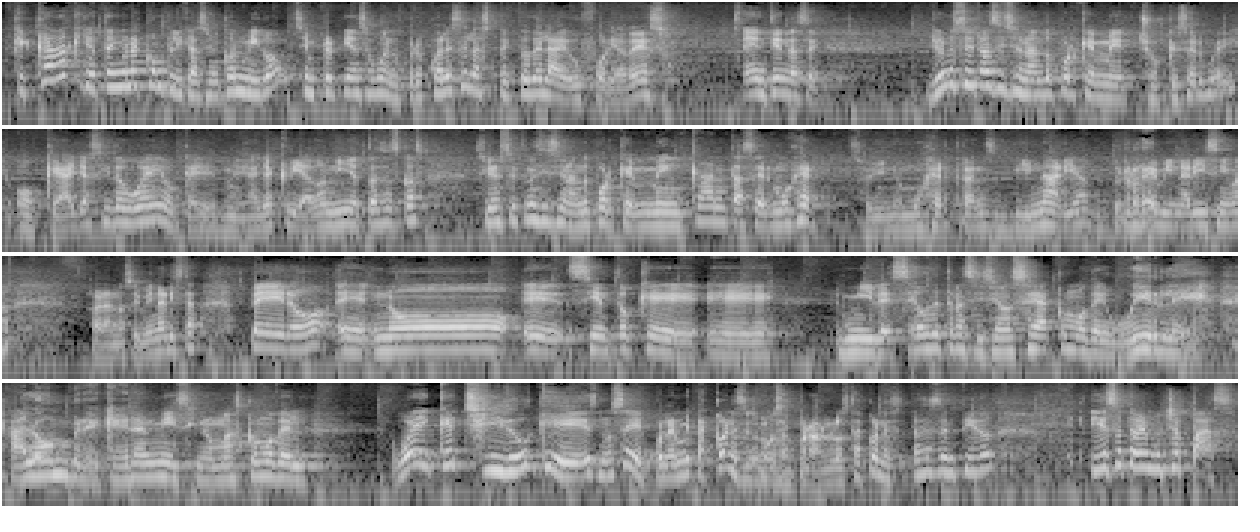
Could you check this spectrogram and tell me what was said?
Que cada que yo tengo una complicación conmigo, siempre pienso, bueno, pero ¿cuál es el aspecto de la euforia de eso? Entiéndase. Yo no estoy transicionando porque me choque ser güey o que haya sido güey o que me haya criado niño, todas esas cosas, sino estoy transicionando porque me encanta ser mujer. Soy una mujer trans binaria, re binarísima. Ahora no soy binarista, pero eh, no eh, siento que eh, mi deseo de transición sea como de huirle al hombre que era en mí, sino más como del güey, qué chido que es, no sé, ponerme tacones. Vamos a probar los tacones. Hace sentido y eso trae mucha paz.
